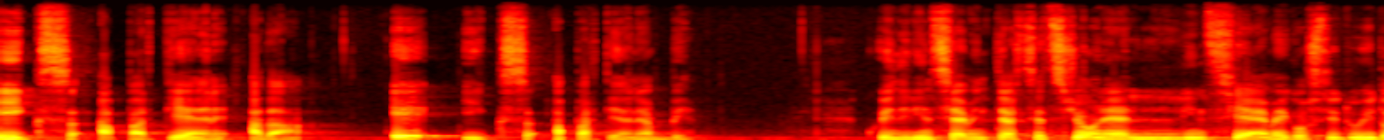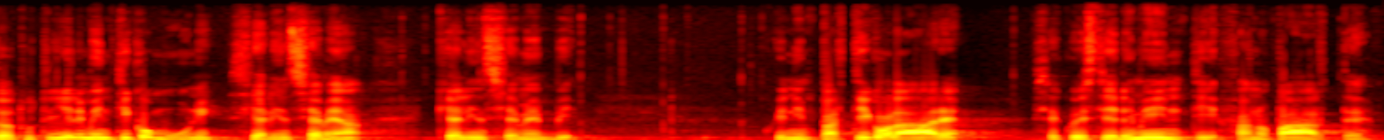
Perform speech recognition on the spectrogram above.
x appartiene ad A e x appartiene a B. Quindi l'insieme intersezione è l'insieme costituito da tutti gli elementi comuni, sia l'insieme A che l'insieme B. Quindi in particolare, se questi elementi fanno parte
